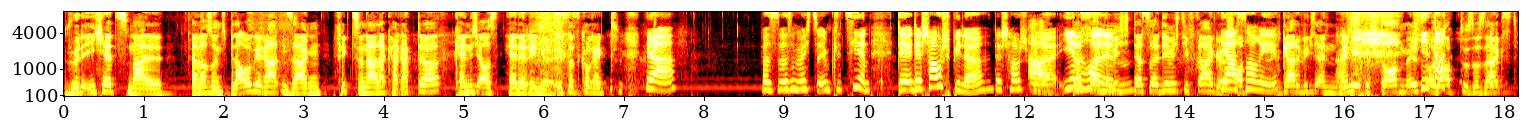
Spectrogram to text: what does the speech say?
Würde ich jetzt mal einfach so ins Blaue geraten sagen, fiktionaler Charakter, kenne ich aus Herr der Ringe. Ist das korrekt? Ja. Was, was möchtest du implizieren? Der, der Schauspieler, der Schauspieler, Ian Ah, das war, Holm. nämlich, das war nämlich die Frage, Ja, ob sorry. gerade wirklich ein Mensch gestorben ist Ja. oder ob du so sagst,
